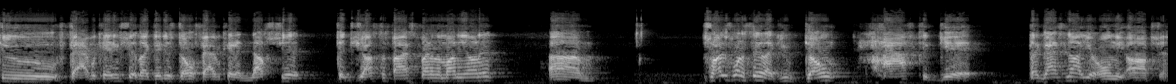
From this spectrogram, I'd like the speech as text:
to fabricating shit. Like they just don't fabricate enough shit to justify spending the money on it. Um, so I just want to say, like, you don't have to get like that's not your only option.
